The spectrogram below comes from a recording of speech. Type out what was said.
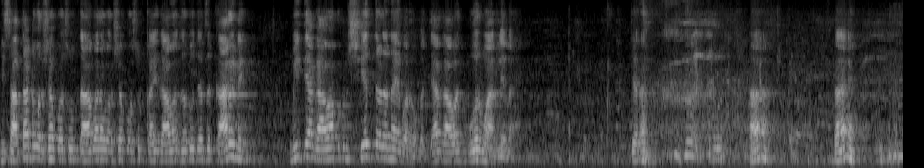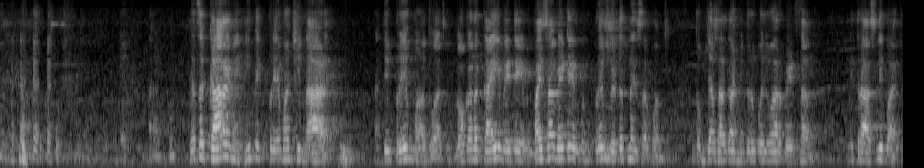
मी सात आठ वर्षापासून दहा बारा वर्षापासून काही गावात जातो त्याचं कारण आहे मी त्या गावाकडून शेत तळ नाही बरोबर त्या गावात बोर मारलेला आहे. त्या काय? त्याच कारण आहे ही एक प्रेमाची नाळ आहे. आणि ते प्रेम महत्वाचं आहे. लोकांना काही भेटेल पैसा भेटेल पण प्रेम भेटत नाही सरपंच. तुमच्यासारखा मित्र परिवार भेटणं मित्र असली पाहिजे.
